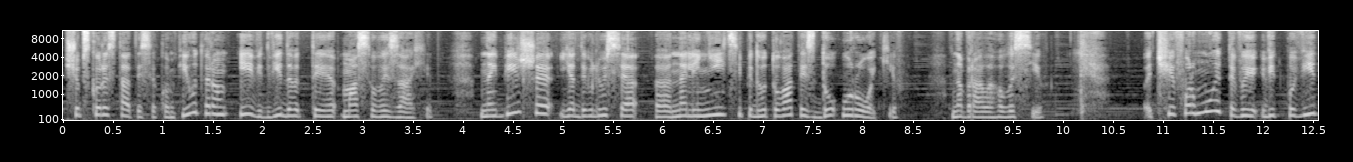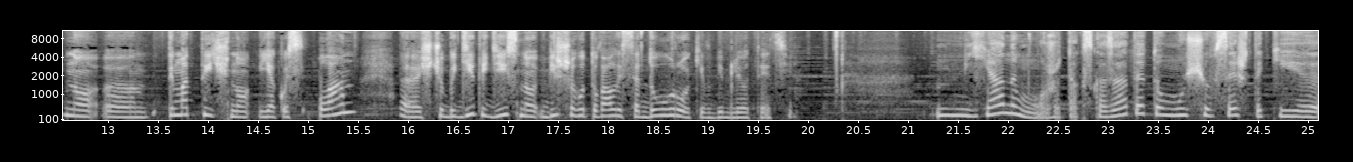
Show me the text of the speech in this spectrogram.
щоб скористатися комп'ютером і відвідати масовий захід. Найбільше я дивлюся е, на лінійці підготуватись до уроків, набрала голосів. Чи формуєте ви відповідно е, тематично якось план, е, щоб діти дійсно більше готувалися до уроків в бібліотеці? Я не можу так сказати, тому що все ж таки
